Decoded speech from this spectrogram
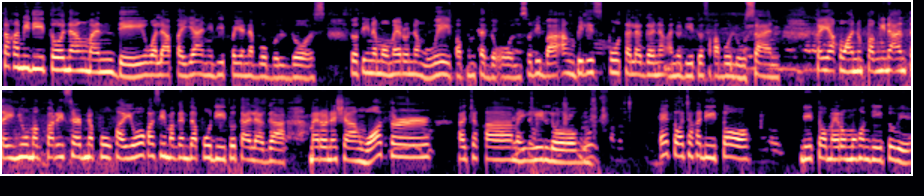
pumunta kami dito ng Monday, wala pa yan, hindi pa yan nabubuldos. So tingnan mo, mayroon ng way papunta doon. So 'di ba, ang bilis po talaga ng ano dito sa Kabulusan. Kaya kung anong pang inaantay nyo, magpa-reserve na po kayo kasi maganda po dito talaga. Mayroon na siyang water, at saka may ilog. Eto, at saka dito. Dito, mayroong muhon dito eh.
